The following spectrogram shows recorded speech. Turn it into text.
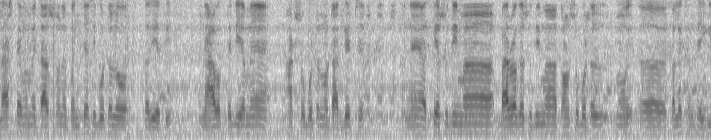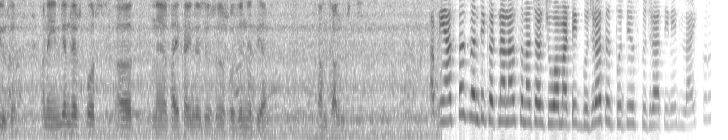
લાસ્ટ ટાઈમ અમે ચારસો ને પંચ્યાસી બોટલો કરી હતી અને આ વખતે બી અમે આઠસો બોટલનો ટાર્ગેટ છે. અને અત્યાર સુધીમાં, બાર વાગ્યા સુધીમાં ત્રણસો બોટલનું કલેક્શન થઈ ગયું છે. અને ઇન્ડિયન રેડક્રોસ ને સાયખા ઇન્ડસ્ટ્રીઝના સૌજન્યથી આ કામ ચાલુ છે. આપણી આસપાસ બનતી ઘટનાના સમાચાર જોવા માટે ગુજરાત અદ્ભુત ન્યૂઝ ગુજરાતીને લાઈક કરો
